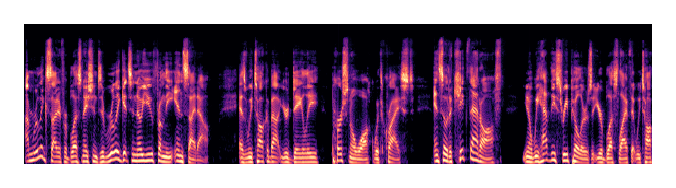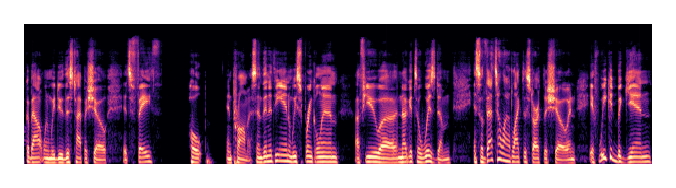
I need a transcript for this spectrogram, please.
I'm really excited for Blessed Nation to really get to know you from the inside out as we talk about your daily personal walk with Christ. And so to kick that off, you know, we have these three pillars at your blessed life that we talk about when we do this type of show. It's faith, hope, and promise. And then at the end, we sprinkle in a few uh, nuggets of wisdom. And so that's how I'd like to start the show. And if we could begin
